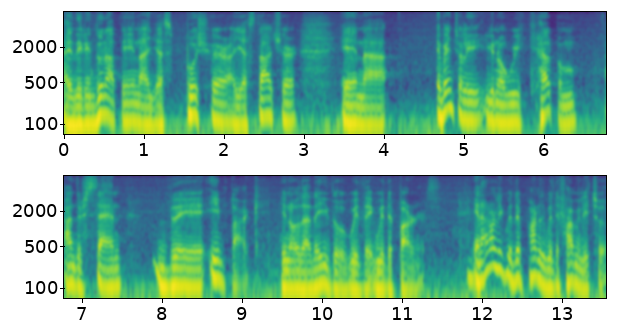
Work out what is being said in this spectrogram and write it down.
I didn't do nothing. I just push her. I just touch her, and uh, eventually, you know, we help them understand the impact, you know, that they do with the, with the partners. Mm -hmm. And not only with the partners, with the family too,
